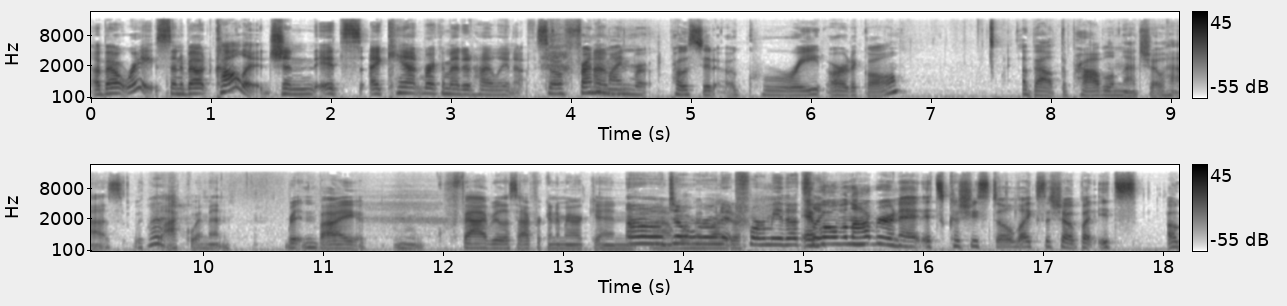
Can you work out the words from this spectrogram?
about race and about college. And it's, I can't recommend it highly enough. So a friend of mine wr- posted a great article about the problem that show has with black women, written by a mm, fabulous African American. Oh, don't ruin it for me. That's it like- will not ruin it. It's because she still likes the show, but it's a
